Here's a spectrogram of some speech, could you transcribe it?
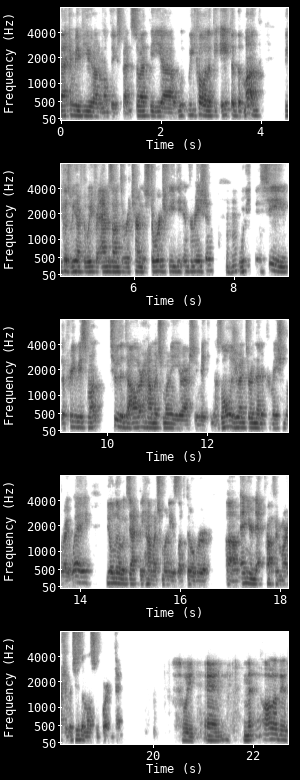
that can be viewed on a monthly expense. So at the uh, we call it at the eighth of the month because we have to wait for Amazon to return the storage fee information. Mm-hmm. We can see the previous month to the dollar how much money you're actually making. As long as you enter in that information the right way, you'll know exactly how much money is left over um, and your net profit margin, which is the most important thing. Sweet. And all of this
